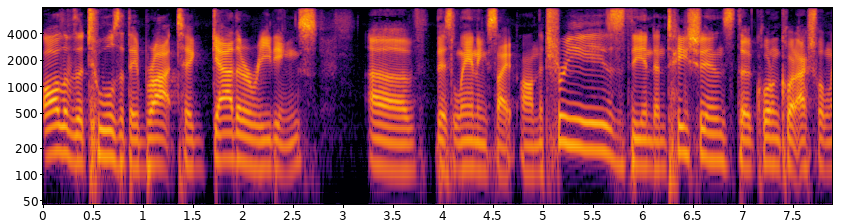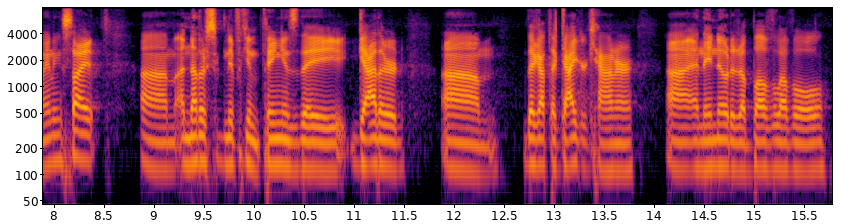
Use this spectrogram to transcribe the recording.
all of the tools that they brought to gather readings of this landing site on the trees, the indentations, the quote unquote actual landing site. Um, another significant thing is they gathered, um, they got the Geiger counter, uh, and they noted above level,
